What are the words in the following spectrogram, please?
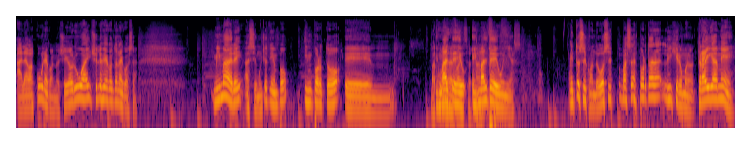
a la vacuna cuando llega a Uruguay, yo les voy a contar una cosa. Mi madre, hace mucho tiempo, importó eh, esmalte, de. Ah. esmalte de uñas. Entonces, cuando vos vas a exportar, le dijeron, bueno, tráigame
